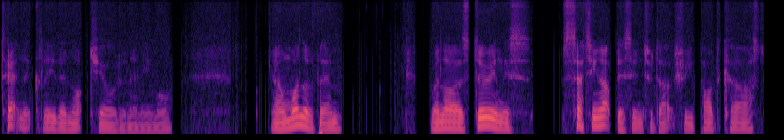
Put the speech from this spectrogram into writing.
technically they're not children anymore. And one of them, when I was doing this, setting up this introductory podcast,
